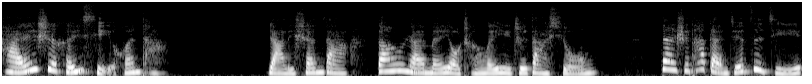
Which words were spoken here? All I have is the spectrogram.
还是很喜欢它。亚历山大当然没有成为一只大熊，但是他感觉自己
